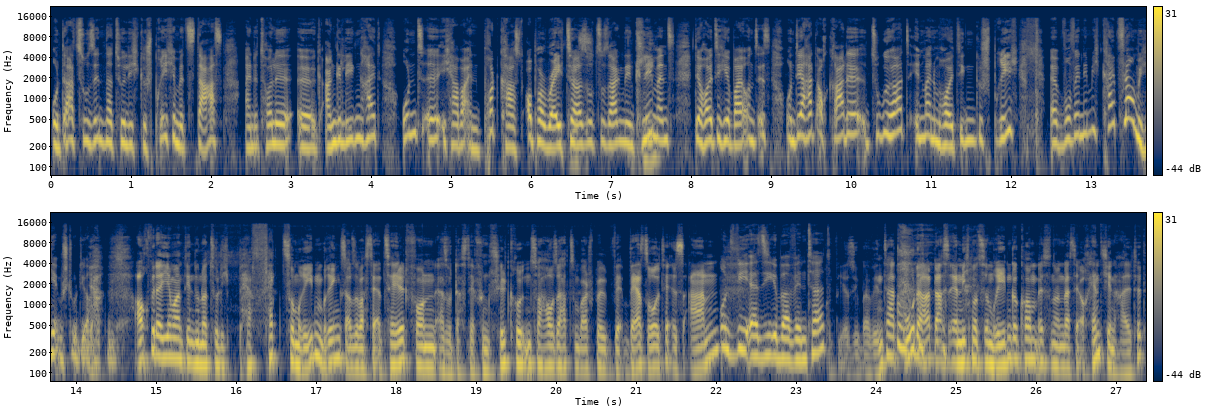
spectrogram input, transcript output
Und dazu sind natürlich Gespräche mit Stars eine tolle äh, Angelegenheit. Und äh, ich habe einen Podcast-Operator yes. sozusagen, den Clemens, der heute hier bei uns ist. Und der hat auch gerade zugehört in meinem heutigen Gespräch, äh, wo wir nämlich Kai Pflaume hier im Studio ja. hatten. Auch wieder jemand, den du natürlich perfekt zum Reden bringst. Also was der erzählt von, also dass der fünf Schildkröten zu Hause hat zum Beispiel. Wer, wer sollte es ahnen? Und wie er sie überwintert. Und wie er sie überwintert. Oder dass er nicht nur zum Reden gekommen ist, sondern dass er auch Händchen haltet.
